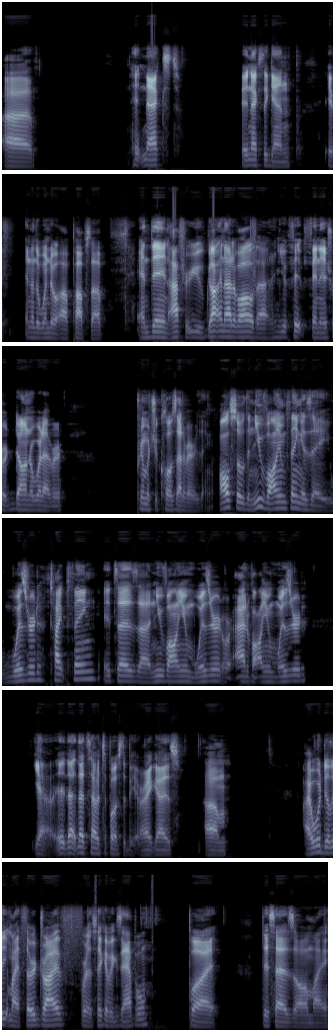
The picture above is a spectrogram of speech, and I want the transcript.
Uh, hit next, hit next again if another window uh, pops up. And then after you've gotten out of all of that and you've hit finish or done or whatever, pretty much you close out of everything. Also, the new volume thing is a wizard type thing. It says uh, new volume wizard or add volume wizard. Yeah, it, that, that's how it's supposed to be. All right, guys. Um, I would delete my third drive for the sake of example, but this has all my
